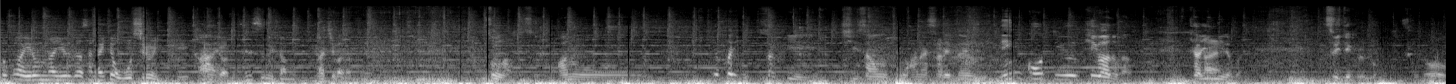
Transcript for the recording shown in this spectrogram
そこはいろんなユーザーさんがいて面白いっていう感じはですね、はい鈴木さんの立場だとそうなんですよあのーやっぱりさっき石井さんお話しされたように輪行っていうキーワードがキャリーミーの場合ついてくると思うんですけど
